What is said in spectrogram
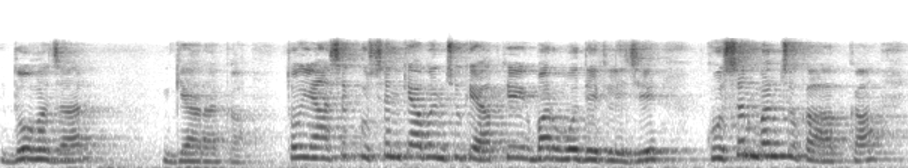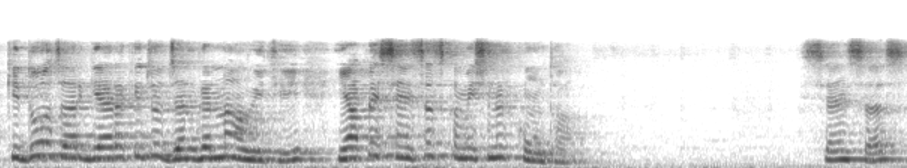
2011 का। तो यहाँ से क्वेश्चन क्या बन चुके आपके एक बार वो देख लीजिए। क्वेश्चन बन चुका आपका कि 2011 की जो जनगणना हुई थी, यहाँ पे सेंसस कमिश्नर कौन था? सेंसस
